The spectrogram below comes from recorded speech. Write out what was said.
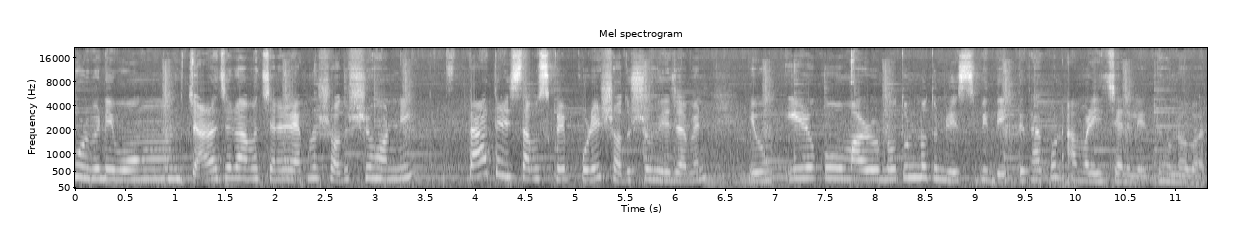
করবেন এবং যারা যারা আমার চ্যানেলের এখনও সদস্য হননি, তাড়াতাড়ি সাবস্ক্রাইব করে সদস্য হয়ে যাবেন এবং এরকম আরও নতুন নতুন রেসিপি দেখতে থাকুন। আমার এই চ্যানেলে ধন্যবাদ।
